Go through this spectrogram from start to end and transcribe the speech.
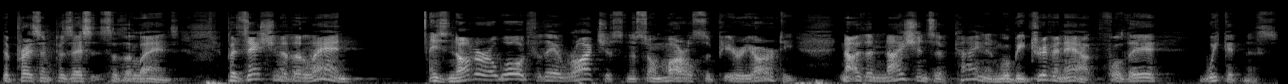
the present possessors of the lands. Possession of the land is not a reward for their righteousness or moral superiority. No, the nations of Canaan will be driven out for their wickedness.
